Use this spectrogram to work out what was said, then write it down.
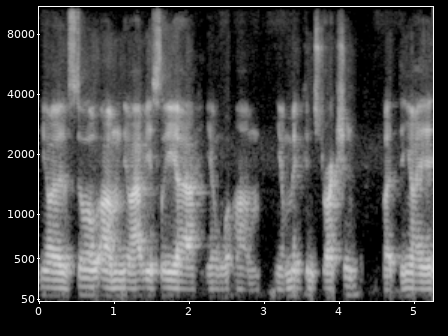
You know, it's still um, you know obviously uh, you know um, you know mid construction but you know, it,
